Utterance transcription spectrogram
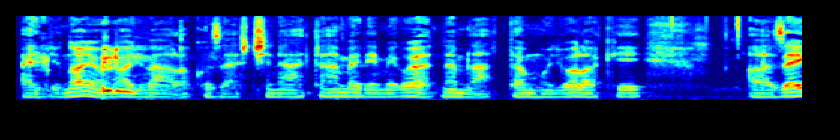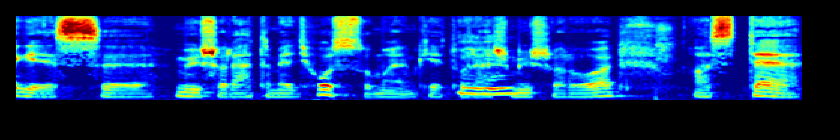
egy nagyon nagy vállalkozást csináltál, mert én még olyat nem láttam, hogy valaki az egész műsorát, ami egy hosszú, majdnem két órás Igen. műsor volt, az te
